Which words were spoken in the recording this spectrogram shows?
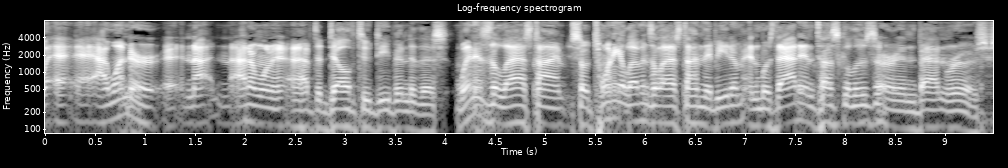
I wonder. uh, Not. I don't want to have to delve too deep into this. When is the last time? So 2011 is the last time they beat him, and was that in Tuscaloosa or in Baton Rouge?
